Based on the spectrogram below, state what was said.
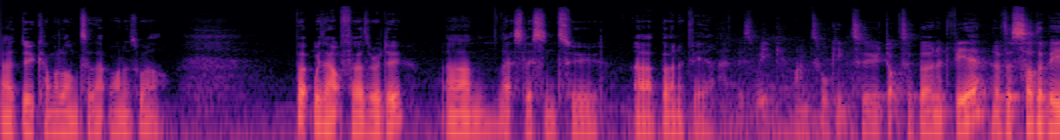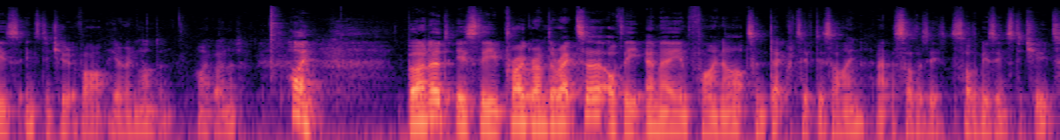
uh, do come along to that one as well. But without further ado, um, let's listen to uh, Bernard Vere. And this week I'm talking to Dr. Bernard Vere of the Sotheby's Institute of Art here in London. Hi, Bernard. Hi. Bernard is the Programme Director of the MA in Fine Art and Decorative Design at the Sotheby's, Sotheby's Institute,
